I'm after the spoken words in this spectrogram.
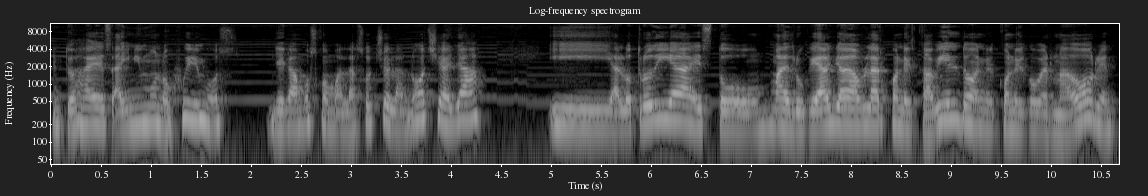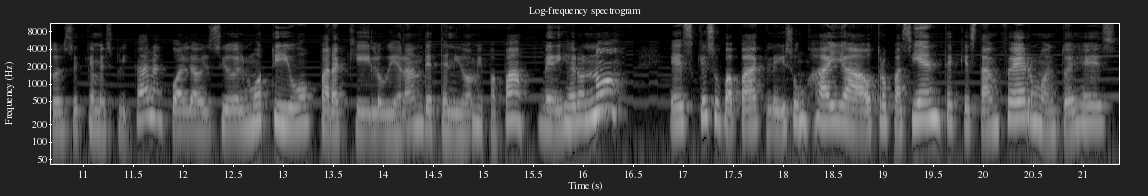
Entonces ahí mismo nos fuimos, llegamos como a las 8 de la noche allá y al otro día esto madrugué a hablar con el cabildo, en el, con el gobernador, entonces que me explicaran cuál había sido el motivo para que lo hubieran detenido a mi papá. Me dijeron, no, es que su papá le hizo un high a otro paciente que está enfermo, entonces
